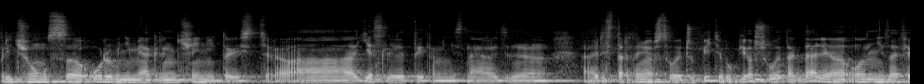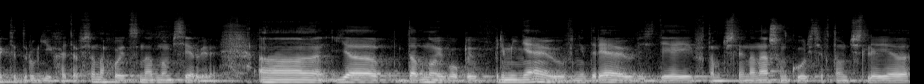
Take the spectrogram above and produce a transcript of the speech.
причем с уровнями ограничений. То есть, а, если ты там, не знаю, э, рестартанешь свой Jupyter, убьешь mm-hmm. его и так далее, он не заэффектит других, хотя все находится на одном сервере. А, я давно его применяю, внедряю везде, в том числе на нашем курсе курсе, в том числе я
